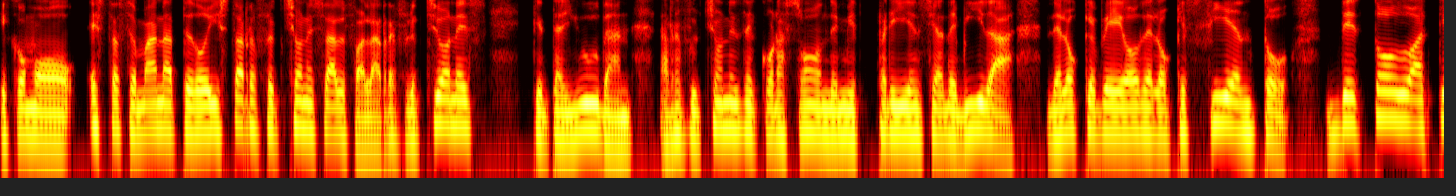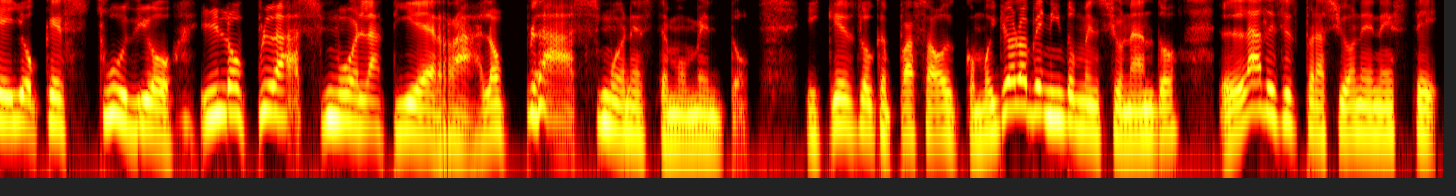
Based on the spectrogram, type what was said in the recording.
Y como esta semana te doy estas reflexiones alfa, las reflexiones que te ayudan, las reflexiones de corazón, de mi experiencia de vida, de lo que veo, de lo que siento, de todo aquello que estudio y lo plasmo en la tierra, lo plasmo en este momento. ¿Y qué es lo que pasa hoy? Como yo lo he venido mencionando, la desesperación en este,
